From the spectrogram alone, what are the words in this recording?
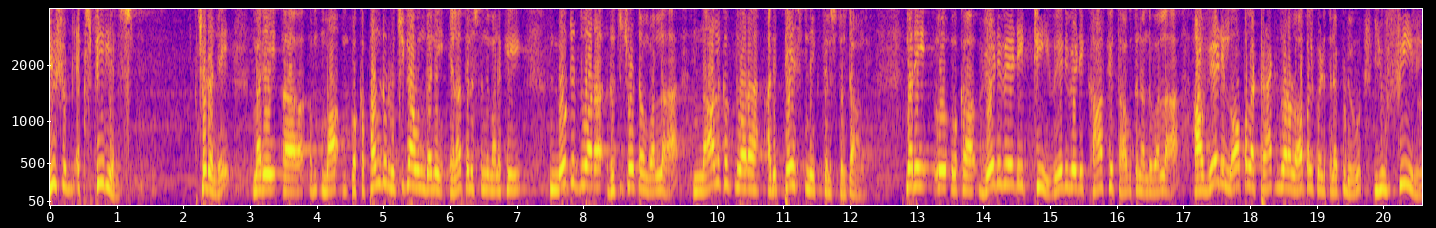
యూ షుడ్ ఎక్స్పీరియన్స్ చూడండి మరి మా ఒక పండు రుచిగా ఉందని ఎలా తెలుస్తుంది మనకి? నోటి ద్వారా రుచి చూడటం వల్ల నాలుక ద్వారా అది టేస్ట్ నీకు తెలుస్తుంటా ఉంది. మరి ఒక వేడివేడి టీ వేడివేడి కాఫీ తాగుతున్నందువల్ల ఆ వేడి లోపల ట్రాక్ ద్వారా లోపలికి వెళుతున్నప్పుడు you feel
